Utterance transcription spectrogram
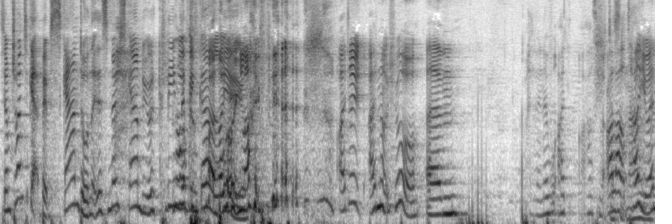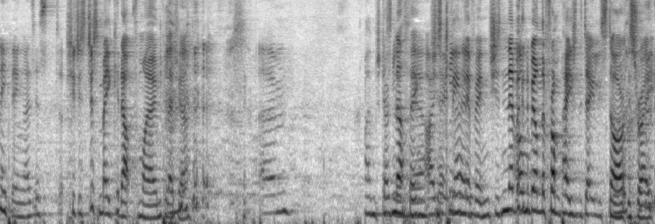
See, I'm trying to get a bit of scandal, and there's no scandal. You're a clean living girl, are you? life. I don't. I'm not sure. Um, I don't know. What, I, I'll, I'll, tell you anything. I just. She just just make it up for my own pleasure. Um, I'm There's nothing. here. She's clean know. living. She's never Oh. going to be on the front page of the Daily Star at this rate.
